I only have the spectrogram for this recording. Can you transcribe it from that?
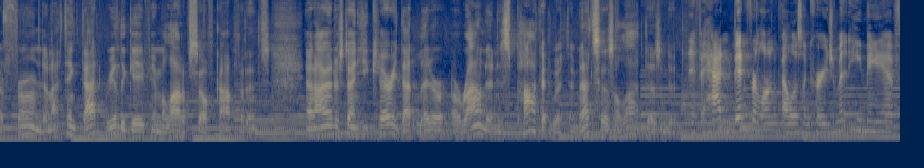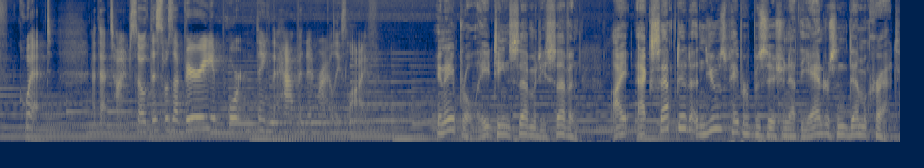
affirmed, and I think that really gave him a lot of self confidence. And I understand he carried that letter around in his pocket with him. That says a lot, doesn't it? If it hadn't been for Longfellow's encouragement, he may have quit at that time. So this was a very important thing that happened in Riley's life. In April 1877, I accepted a newspaper position at the Anderson Democrat.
